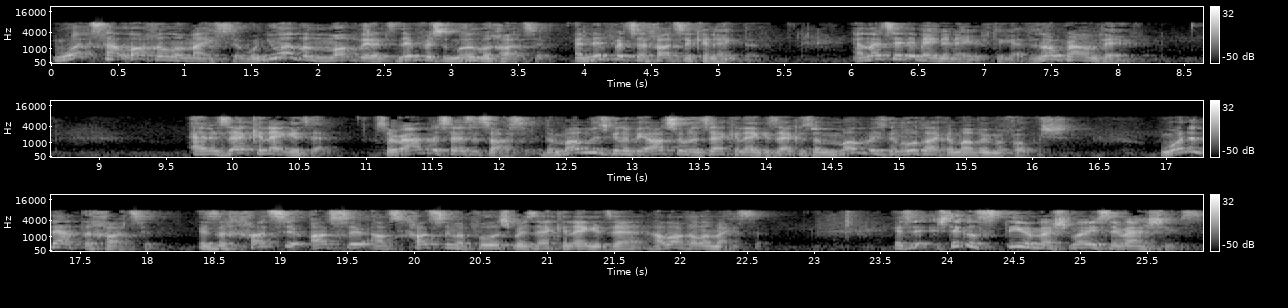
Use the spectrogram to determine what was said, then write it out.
What's halacha lemaisa? When you have a mavi that's nifris mul lechatzer and nifris lechatzer connected, and let's say they made an erev together, there's no problem with and it's that connected that. So Rabbi says it's awesome. The mavi is going to be awesome when it's that connected that because the mavi is going to look like a mavi mafulish. What about the chatzer? Is the chatzer aser al chatzer mafulish by zeh connected zeh halacha lemaisa? Is shtickle steer mashmois and Rashi's.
